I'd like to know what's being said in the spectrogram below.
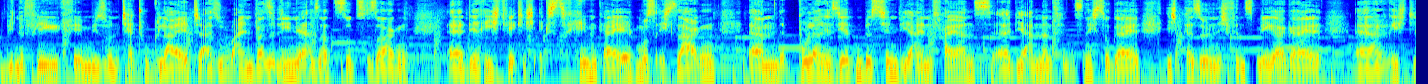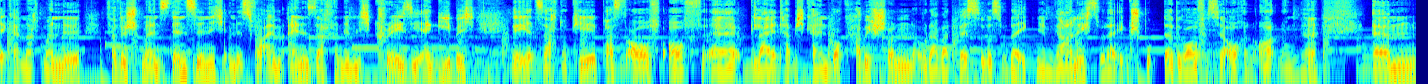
wie eine Pflegecreme, wie so ein Tattoo-Glide, also ein Vaseline-Ersatz sozusagen. Äh, der riecht wirklich extrem geil, muss ich sagen. Ähm, polarisiert ein bisschen, die einen feiern es, äh, die anderen finden es nicht so geil. Ich persönlich finde es mega geil, äh, riecht lecker nach Mandel, verwischt meinen Stencil nicht und ist vor allem eine Sache, nämlich crazy ergiebig. Wer jetzt sagt, okay, passt auf, auf äh, Glide habe ich keinen Bock, habe ich schon oder was Besseres oder ich nehme gar nichts oder ich spuck da drauf, ist ja auch in Ordnung, ne? Ähm,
